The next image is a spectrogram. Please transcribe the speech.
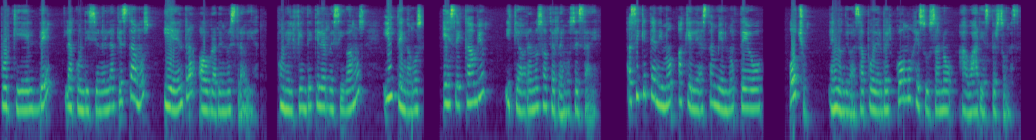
porque Él ve la condición en la que estamos y entra a obrar en nuestra vida, con el fin de que le recibamos y tengamos ese cambio y que ahora nos aferremos a Él. Así que te animo a que leas también Mateo 8, en donde vas a poder ver cómo Jesús sanó a varias personas.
